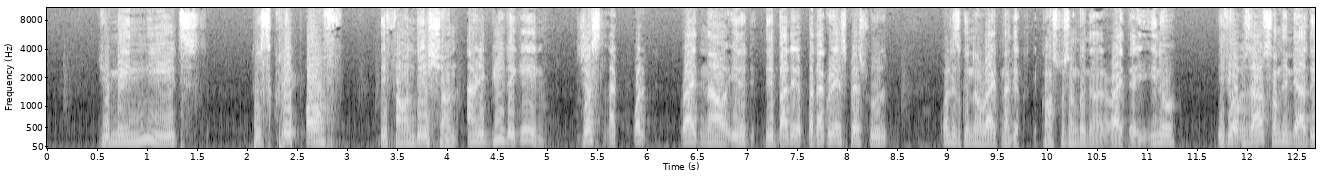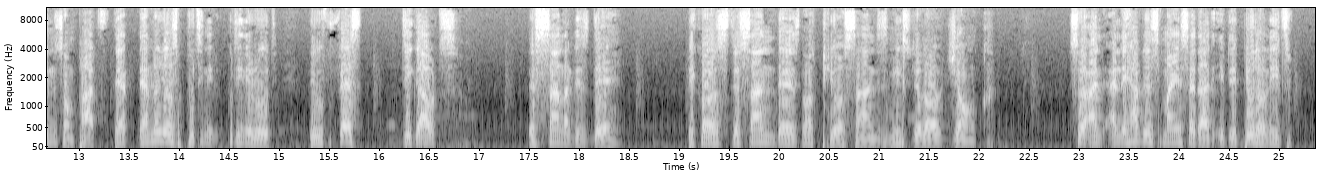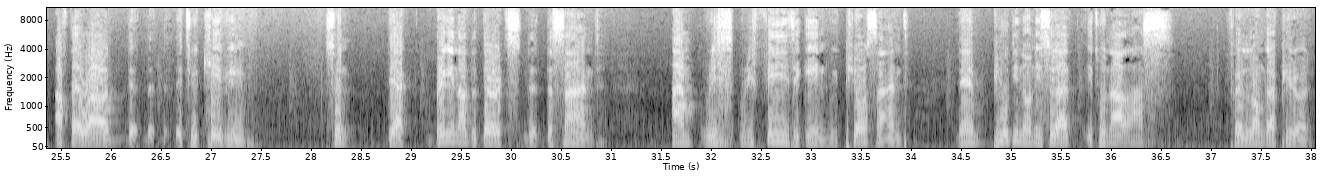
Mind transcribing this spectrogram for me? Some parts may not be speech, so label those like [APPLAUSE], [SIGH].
you may need to scrape off the foundation and rebuild again. Just like what right now, you know, the Badagry Express Road, what is going on right now, the, the, construction going on right there. You know, if you observe something they are doing in some parts, they're, they're not just putting it putting the road. They will first dig out the sand that is there because the sand there is not pure sand; it's mixed with a lot of junk. So and, and they have this mindset that if they build on it, after a while, the, the, it will cave in. So they are bringing out the dirt, the, the sand, and re- refilling it again with pure sand, then building on it so that it will now last for a longer period.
